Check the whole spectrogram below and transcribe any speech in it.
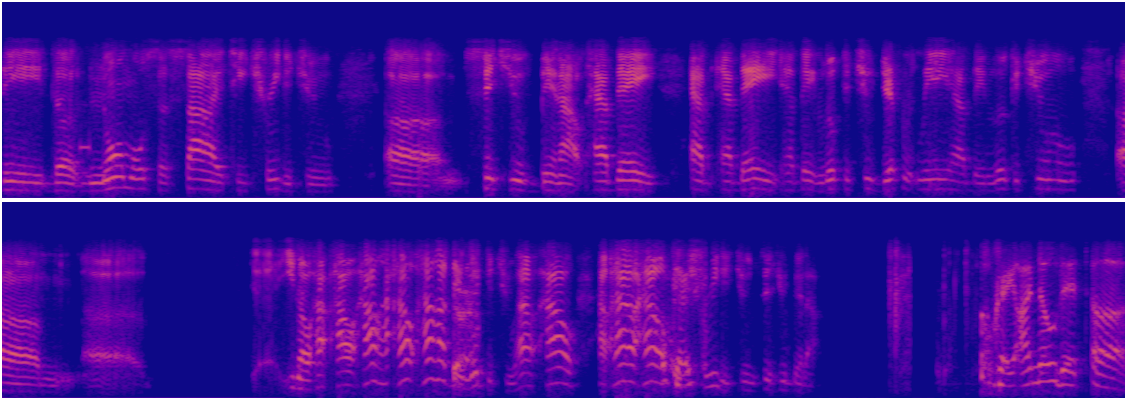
the the normal society treated you um, since you've been out? Have they have have they have they looked at you differently? Have they looked at you? Um, uh, you know how how how how how have they looked at you? How how how how, how have Okay. they treated you since you've been out? Okay, I know that uh,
